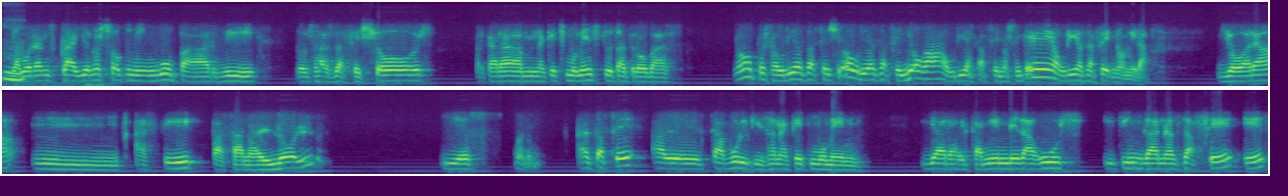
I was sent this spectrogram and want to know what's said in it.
Mm. Llavors, clar, jo no sóc ningú per dir doncs has de fer això, perquè ara en aquests moments tu te trobes no, pues hauries de fer això, hauries de fer ioga, hauries de fer no sé què, hauries de fer... No, mira, jo ara mm, estic passant el dol i és, bueno, has de fer el que vulguis en aquest moment. I ara el que a mi em ve de gust i tinc ganes de fer és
